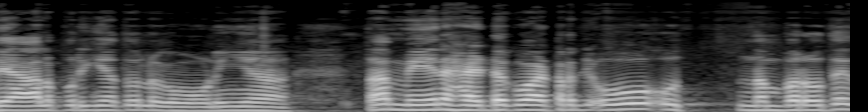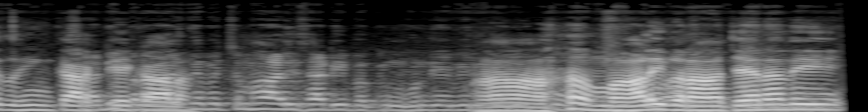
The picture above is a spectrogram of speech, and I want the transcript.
ਦਿਆਲਪੁਰੀਆਂ ਤੋਂ ਲਗਵਾਉਣੀ ਆ ਤਾਂ ਮੇਨ ਹੈੱਡਕੁਆਟਰ ਉਹ ਨੰਬਰ ਉਹ ਤੇ ਤੁਸੀਂ ਕਰਕੇ ਕਾਲ। ਦੇ ਵਿੱਚ ਮਹਾਲੀ ਸਾਡੀ ਬੁਕਿੰਗ ਹੁੰਦੀ ਹੈ ਵੀਰ ਹਾਂ ਮਹਾਲੀ ਬ੍ਰਾਂਚ ਹੈ ਇਹਨਾਂ ਦੀ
